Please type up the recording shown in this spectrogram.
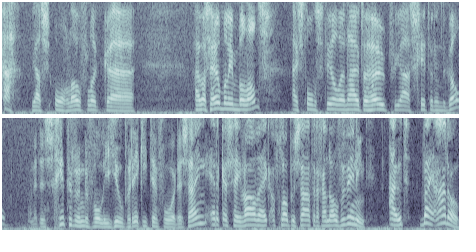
Ja, ja is ongelooflijk. hij was helemaal in balans. Hij stond stil en uit de heup. Ja, schitterende goal. Met een schitterende volley hielp Ricky ten voorde zijn RKC Waalwijk afgelopen zaterdag aan de overwinning. Uit bij ADO.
